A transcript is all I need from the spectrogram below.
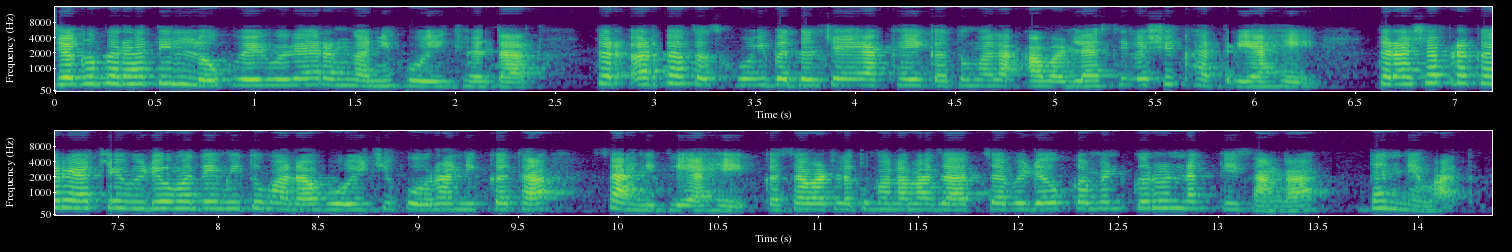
जगभरातील लोक वेगवेगळ्या रंगांनी होळी खेळतात. तर अर्थातच होळीबद्दलच्या या आख्यायिका तुम्हाला आवडल्या असतील अशी खात्री आहे. तर अशा प्रकारे आजच्या व्हिडिओमध्ये मी तुम्हाला होळीची पौराणिक कथा सांगितली आहे. कसा वाटला तुम्हाला माझा आजचा व्हिडिओ? कमेंट करून नक्की सांगा. धन्यवाद.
